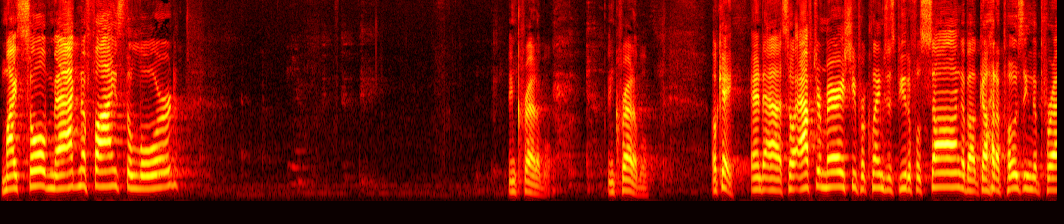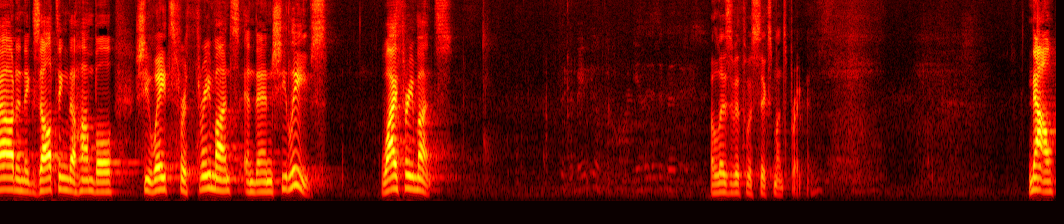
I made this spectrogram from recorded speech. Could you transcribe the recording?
My soul magnifies the Lord. Incredible. Incredible. Okay, and uh, so after Mary, she proclaims this beautiful song about God opposing the proud and exalting the humble. She waits for three months and then she leaves. Why three months? Elizabeth was six months pregnant. Now,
